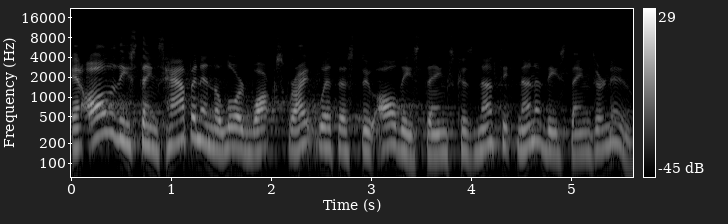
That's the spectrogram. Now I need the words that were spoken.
And all of these things happen, and the Lord walks right with us through all these things because none of these things are new.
